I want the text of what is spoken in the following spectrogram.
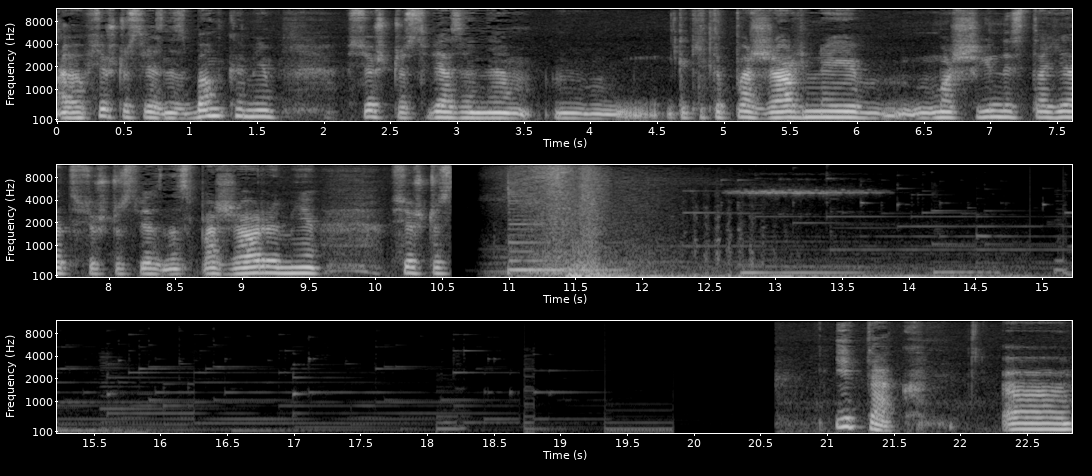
А, все, что связано с банками, все, что связано, какие-то пожарные машины стоят, все, что связано с пожарами, все, что... Итак, э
